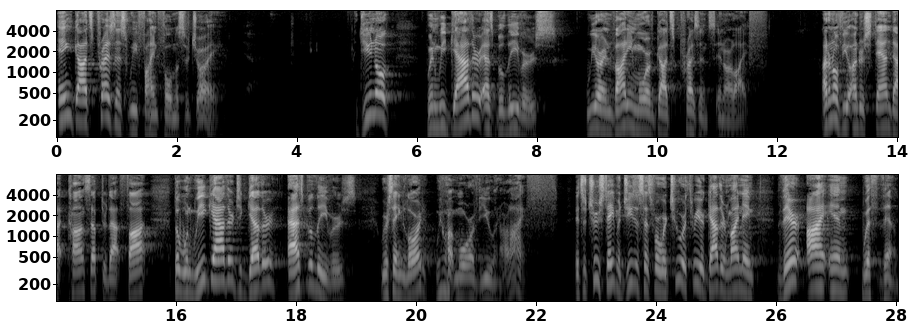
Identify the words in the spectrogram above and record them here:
In God's presence, we find fullness of joy. Do you know when we gather as believers, we are inviting more of God's presence in our life. I don't know if you understand that concept or that thought, but when we gather together as believers, we're saying, Lord, we want more of you in our life. It's a true statement. Jesus says, For where two or three are gathered in my name, there I am with them.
